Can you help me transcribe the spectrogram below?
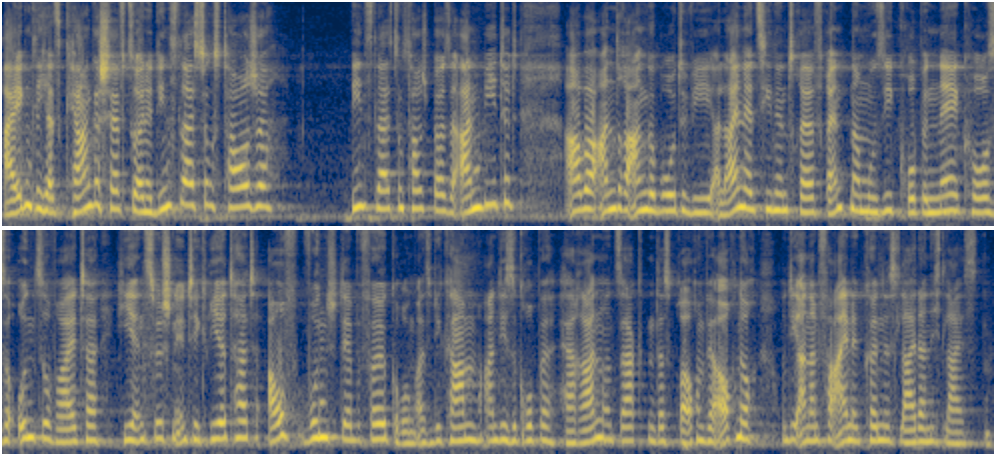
eigentlich als Kerngeschäft so eine Dienstleistungstausche, Dienstleistungstauschbörse anbietet, aber andere Angebote wie Alleinerziehenden-Treff, Rentner-Musikgruppen, Nähkurse und so weiter hier inzwischen integriert hat, auf Wunsch der Bevölkerung. Also die kamen an diese Gruppe heran und sagten, das brauchen wir auch noch und die anderen Vereine können es leider nicht leisten.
